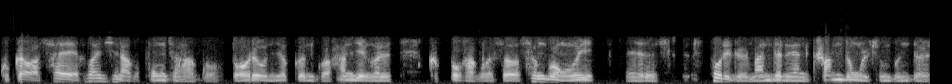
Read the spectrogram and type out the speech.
국가와 사회에 헌신하고 봉사하고, 또 어려운 여건과 환경을 극복하고서 성공의 스토리를 만드는 감동을 준 분들,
